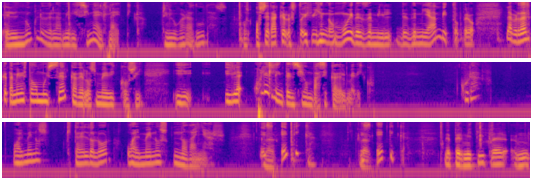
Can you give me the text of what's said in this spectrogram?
el núcleo de la medicina es la ética, sin lugar a dudas. O, será que lo estoy viendo muy desde mi, desde mi ámbito, pero la verdad es que también he estado muy cerca de los médicos y, y, y la, ¿cuál es la intención básica del médico? Curar, o al menos quitar el dolor, o al menos no dañar. Es ética, es ética. Me permití traer, un,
